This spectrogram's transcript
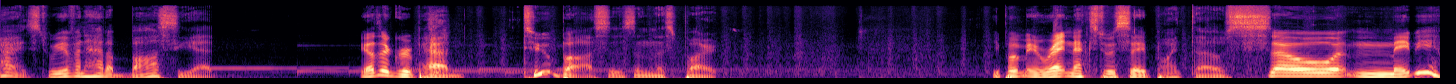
Surprised. We haven't had a boss yet. The other group had two bosses in this part. You put me right next to a save point, though. So, maybe?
